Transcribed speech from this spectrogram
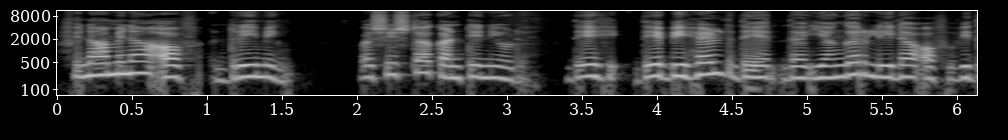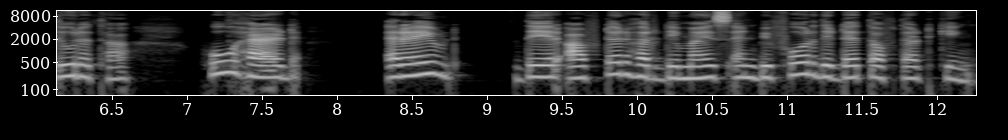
Phenomena of dreaming. Vashishta continued. They, they beheld there the younger Leela of Viduratha, who had arrived there after her demise and before the death of that king.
